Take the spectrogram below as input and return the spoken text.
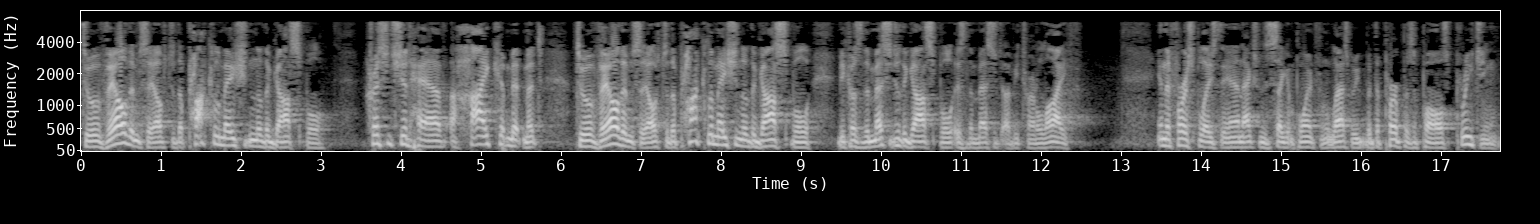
to avail themselves to the proclamation of the gospel. Christians should have a high commitment to avail themselves to the proclamation of the gospel because the message of the gospel is the message of eternal life. In the first place then, actually the second point from last week, but the purpose of Paul's preaching.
